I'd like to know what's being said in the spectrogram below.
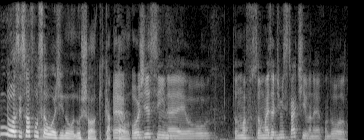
Nossa, e sua função hoje no, no choque, É, capitão? hoje assim, né? Eu tô numa função mais administrativa, né? Quando eu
